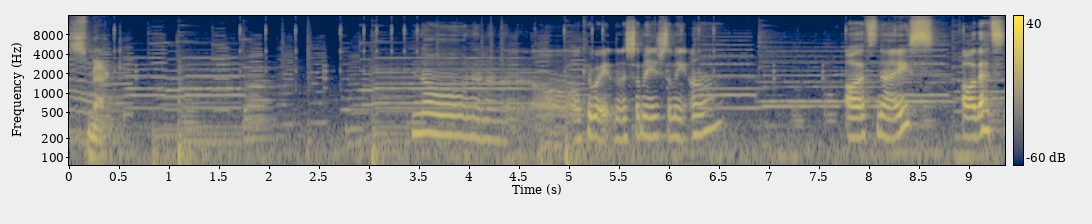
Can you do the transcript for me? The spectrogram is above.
Smacked it. No no no no no no. Okay, wait. There's something. Something. Uh. Oh, that's nice. Oh, that's.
